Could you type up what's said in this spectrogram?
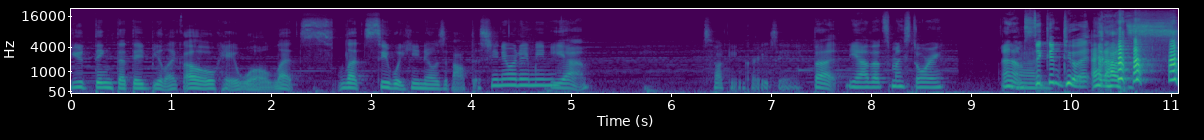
You'd think that they'd be like, "Oh, okay, well, let's let's see what he knows about this." You know what I mean? Yeah. It's fucking crazy. But yeah, that's my story. And I'm sticking to it. And I'm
